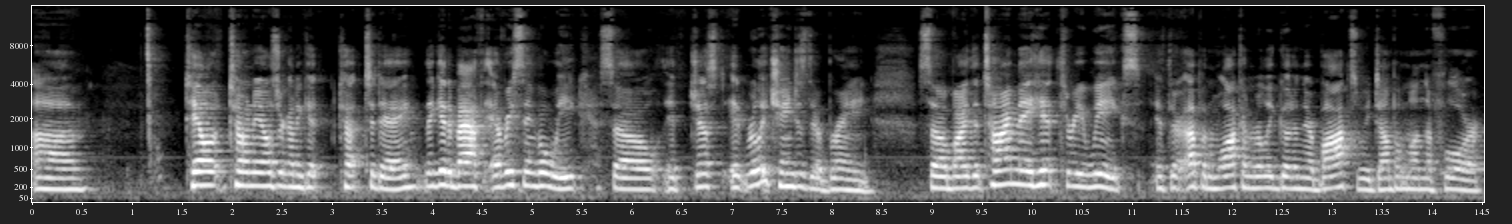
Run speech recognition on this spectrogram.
Um, tail toenails are going to get cut today. They get a bath every single week, so it just, it really changes their brain. So by the time they hit three weeks, if they're up and walking really good in their box, we dump them on the floor.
